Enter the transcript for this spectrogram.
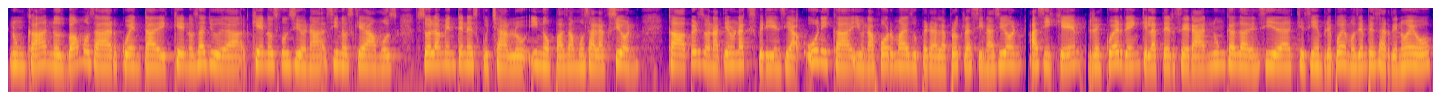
Nunca nos vamos a dar cuenta de qué nos ayuda, qué nos funciona si nos quedamos solamente en escucharlo y no pasamos a la acción. Cada persona tiene una experiencia única y una forma de superar la procrastinación, así que recuerden que la tercera nunca es la vencida, que siempre podemos empezar de nuevo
